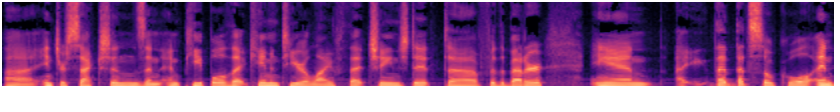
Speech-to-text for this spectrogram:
uh, intersections and, and people that came into your life that changed it uh, for the better, and I, that that's so cool. And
